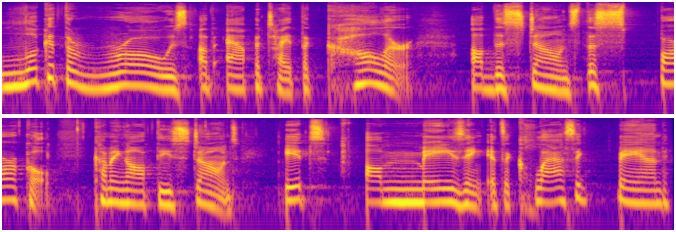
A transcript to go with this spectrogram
Look at the rows of apatite, the color of the stones, the sparkle coming off these stones. It's amazing. It's a classic band.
